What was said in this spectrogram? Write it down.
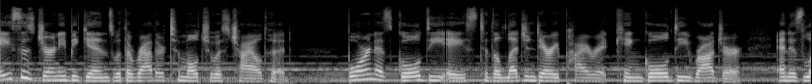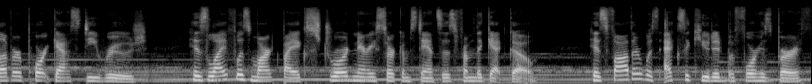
Ace's journey begins with a rather tumultuous childhood. Born as Gol D. Ace to the legendary pirate King Gol D. Roger and his lover Portgas D. Rouge, his life was marked by extraordinary circumstances from the get-go. His father was executed before his birth,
